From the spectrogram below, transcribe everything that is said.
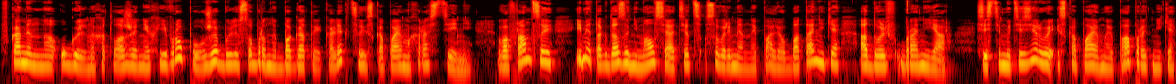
в каменно-угольных отложениях Европы уже были собраны богатые коллекции ископаемых растений. Во Франции ими тогда занимался отец современной палеоботаники Адольф Браньяр. Систематизируя ископаемые папоротники,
